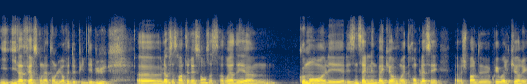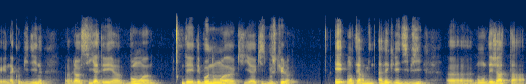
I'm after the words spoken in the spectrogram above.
Il, va faire ce qu'on attend de lui en fait depuis le début. là où ça sera intéressant, ça sera de regarder comment les, les inside linebackers vont être remplacés. je parle de Quay Walker et, et Nakobe Dean. Euh, là aussi, il y a des euh, bons, euh, des, beaux noms qui, se bousculent. Et on termine avec les DB. bon, déjà, tu as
